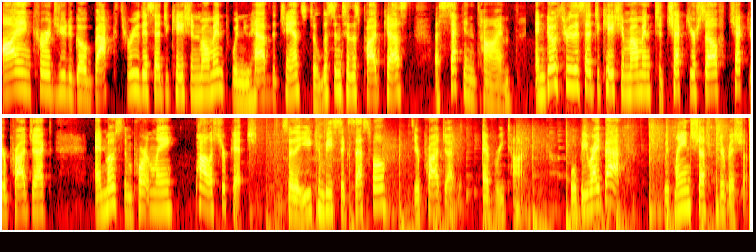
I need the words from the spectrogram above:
I encourage you to go back through this education moment when you have the chance to listen to this podcast a second time and go through this education moment to check yourself, check your project, and most importantly, polish your pitch so that you can be successful with your project every time. We'll be right back with Lane Shefter Bishop.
